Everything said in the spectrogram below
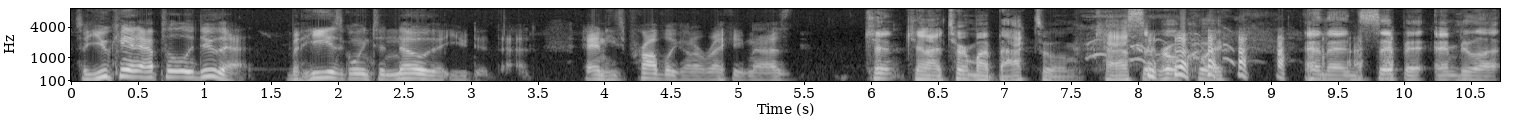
so you can't absolutely do that, but he is going to know that you did that, and he's probably going to recognize. Can can I turn my back to him, cast it real quick, and then sip it and be like,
